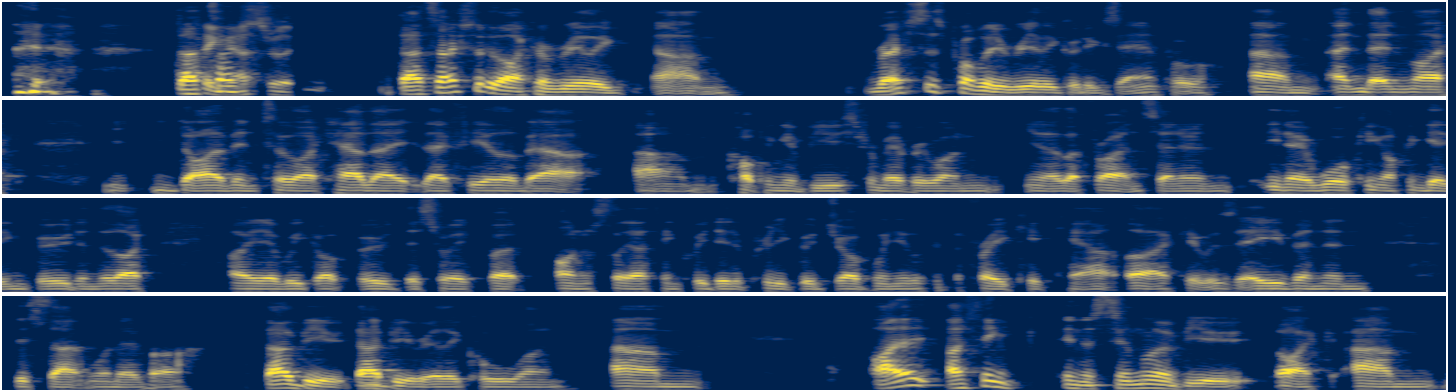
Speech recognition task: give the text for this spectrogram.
I That's think that's actually, really that's actually like a really um, refs is probably a really good example. Um, and then like you, you dive into like how they they feel about um, copping abuse from everyone, you know, left, right, and center, and you know, walking off and getting booed, and they're like, "Oh yeah, we got booed this week," but honestly, I think we did a pretty good job when you look at the free kick count. Like it was even, and this, that, and whatever. That'd be that'd be a really cool one. Um, I I think in a similar view, like um,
